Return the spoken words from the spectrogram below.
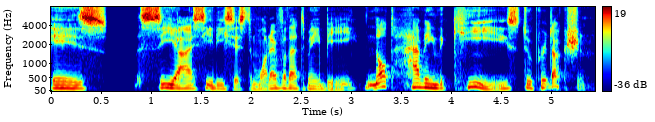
is the CI CD system, whatever that may be, not having the keys to production,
